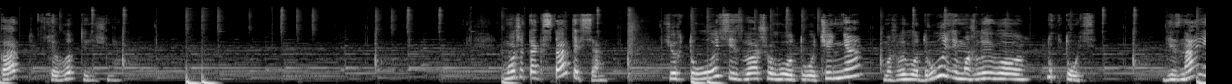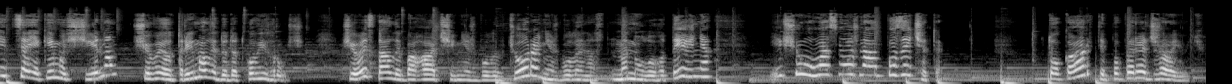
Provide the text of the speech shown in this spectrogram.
карт цього тижня. Може так статися, що хтось із вашого оточення, можливо, друзі, можливо, ну хтось дізнається якимось чином, що ви отримали додаткові гроші, що ви стали багатші, ніж були вчора, ніж були минулого тижня, і що у вас можна позичити. То карти попереджають.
